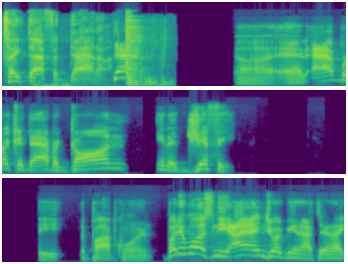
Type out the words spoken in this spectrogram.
Take that for data. Dad. Uh, and abracadabra, gone in a jiffy. the the popcorn. But it was neat. I enjoyed being out there, and I,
